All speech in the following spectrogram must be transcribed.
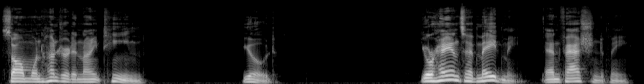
Psalm 119 Yod. Your hands have made me and fashioned me.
